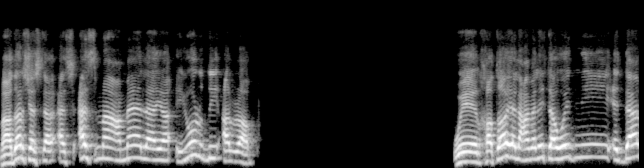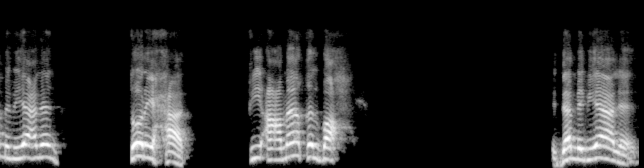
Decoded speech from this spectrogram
ما أقدرش أسمع ما لا يرضي الرب. والخطايا اللي عملتها ودني الدم بيعلن طرحت في أعماق البحر. الدم بيعلن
